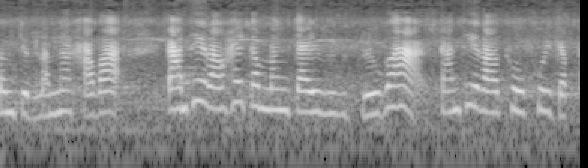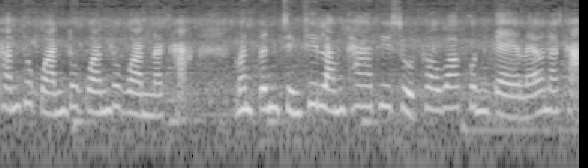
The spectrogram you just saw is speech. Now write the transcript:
ตรงจุดนั้นนะคะว่า การที่เราให้กำลังใจหรือว่าการที่เราโทรคุยกับท่านทุกวันทุกวันทุกวันนะคะ มันเป็นสิ่งที่ล้ำค่าที่สุดเพราะว่าคนแก่แล้วนะคะ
